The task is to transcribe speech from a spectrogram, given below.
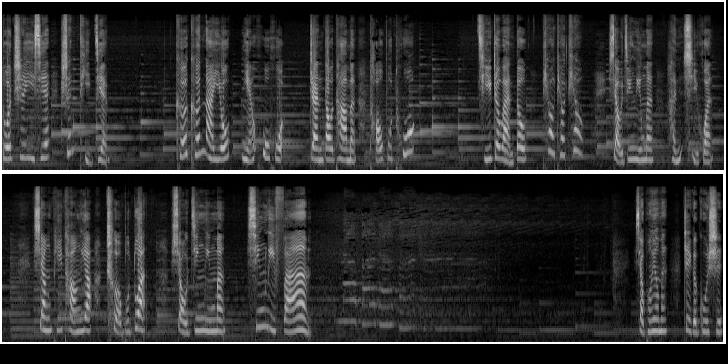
多吃一些身体健。可可奶油黏糊糊，沾到它们逃不脱。骑着豌豆跳跳跳，小精灵们很喜欢。橡皮糖呀，扯不断，小精灵们心里烦。小朋友们，这个故事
